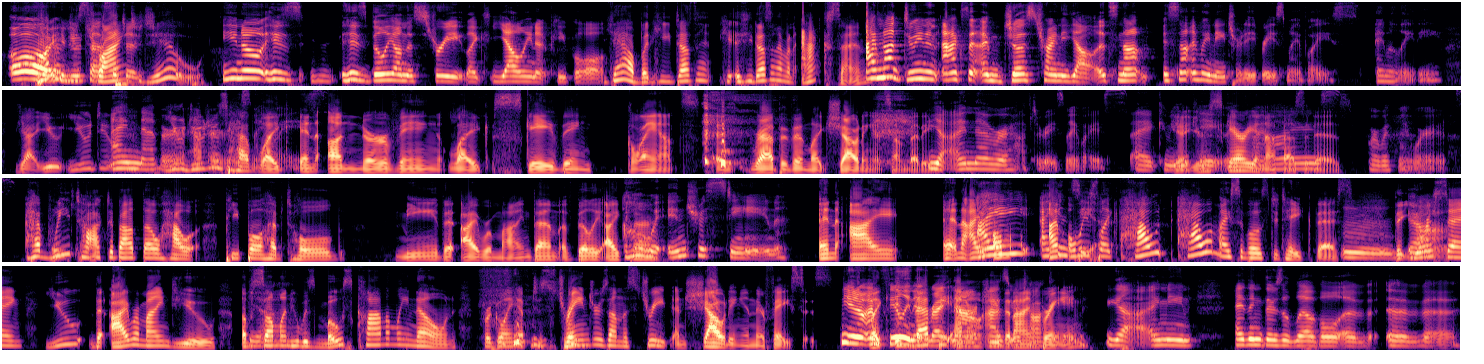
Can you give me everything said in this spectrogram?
Oh, what are he you trying a, to do? You know his his Billy on the street, like yelling at people. Yeah, but he doesn't. He, he doesn't have an accent. I'm not doing an accent. I'm just trying to yell. It's not. It's not in my nature to raise my voice. I'm a lady. Yeah, you you do. I never. you do just have like an unnerving, like scathing glance, and, rather than like shouting at somebody. Yeah, I never have to raise my voice. I communicate. yeah, you're scary enough as it is, or with my words. Have we you. talked about though how people have told me that I remind them of Billy oh, Eichner, Oh, interesting. and I and I, I, I I'm always like, how how am I supposed to take this? Mm, that yeah. you're saying you that I remind you of someone who is most commonly known for going up to strangers on the street and shouting in their faces. You know, I'm Like, is feeling that it right now as that you're I'm talking. bringing? Yeah, I mean, I think there's a level of of uh,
